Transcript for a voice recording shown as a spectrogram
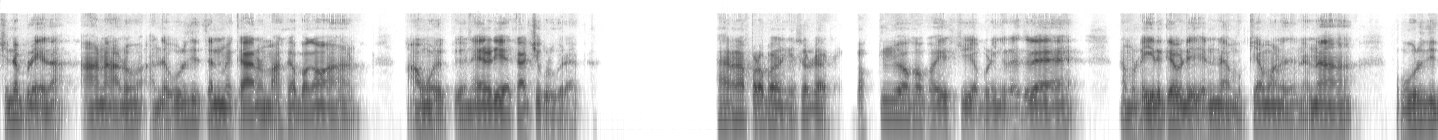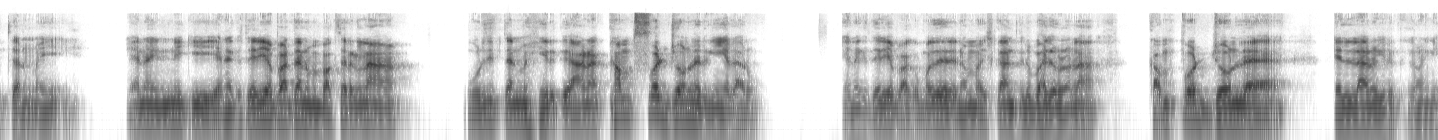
சின்ன பிள்ளைய தான். ஆனாலும் அந்த உறுதித்தன்மை காரணமாக பகவான் அவங்களுக்கு நேரடியாக காட்சி கொடுக்குறார். அதனால் பிரபா நீங்கள் சொல்கிறார் பக்தி யோக பயிற்சி அப்படிங்கிறதுல நம்மள்ட்ட இருக்க வேண்டியது என்ன? முக்கியமானது என்னென்னா உறுதித்தன்மை. ஏன்னா இன்றைக்கி எனக்கு தெரிய பார்த்தா நம்ம பக்தர்கள்லாம் உறுதித்தன்மை இருக்குது ஆனால் கம்ஃபர்ட் ஜோனில் இருக்கீங்க எல்லாரும். எனக்கு தெரிய பார்க்கும்போது நம்ம இஸ்கான் திருப்பாலூர்லாம் கம்ஃபர்ட் ஜோனில் எல்லாரும் இருக்கிறவங்க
